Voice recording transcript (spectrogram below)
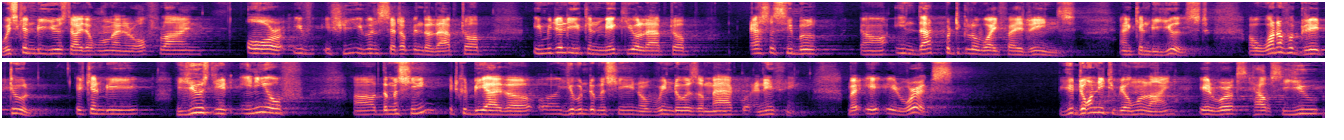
which can be used either online or offline, or if, if you even set up in the laptop, immediately you can make your laptop accessible uh, in that particular Wi-Fi range and can be used uh, one of a great tool. It can be used in any of uh, the machine. It could be either Ubuntu machine or Windows or Mac or anything. But it, it works. You don't need to be online. It works, helps you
